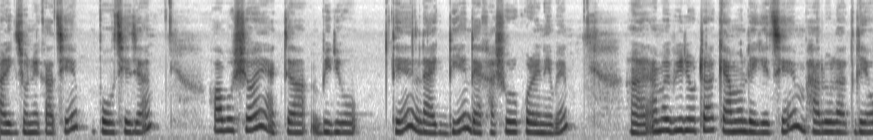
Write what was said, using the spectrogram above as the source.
আরেকজনের কাছে পৌঁছে যায়। অবশ্যই একটা ভিডিওতে লাইক দিয়ে দেখা শুরু করে নেবে। আর আমার ভিডিওটা কেমন লেগেছে, ভালো লাগলেও,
